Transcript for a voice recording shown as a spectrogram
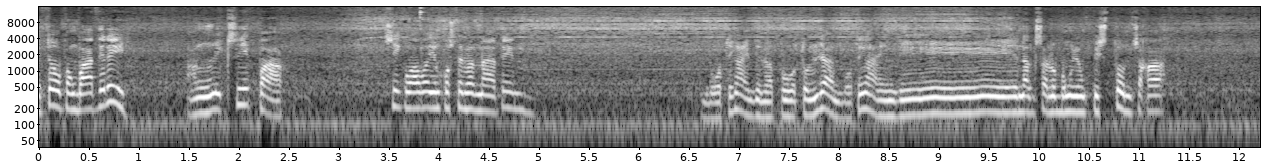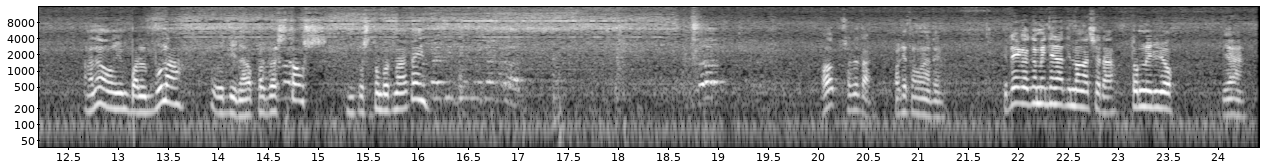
ito, pang battery. Ang iksi pa. Kasi kawawa yung customer natin. Buti nga, hindi naputol yan. Buti nga, hindi nagsalubong yung piston. Tsaka, ano, yung balbula. O, di napagastos. Yung customer natin. Oh, salita. Pakita mo natin. Ito yung gagamitin natin mga sira. Tornilyo. Yan.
